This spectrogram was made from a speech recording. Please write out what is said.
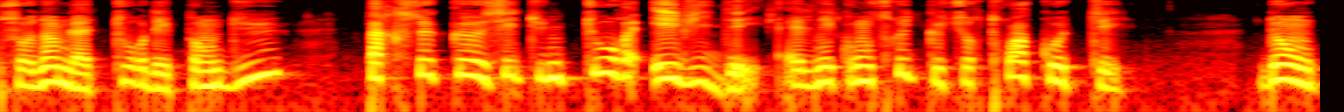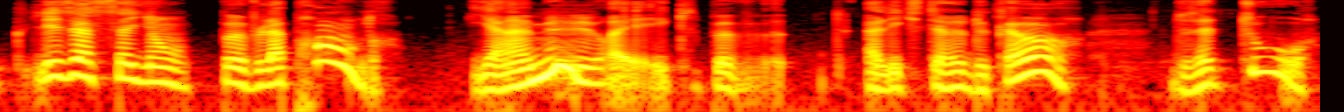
surnomme la tour des pendus parce que c'est une tour évidée, elle n'est construite que sur trois côtés. Donc les assaillants peuvent la prendre. Il y a un mur et, qui peuvent à l'extérieur de Cahors de cette tour.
